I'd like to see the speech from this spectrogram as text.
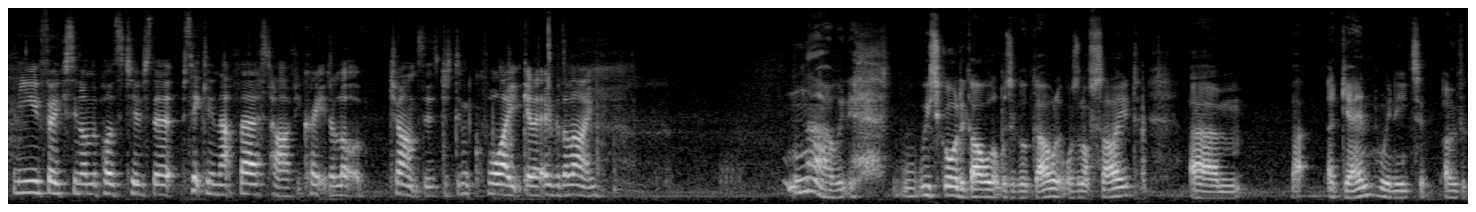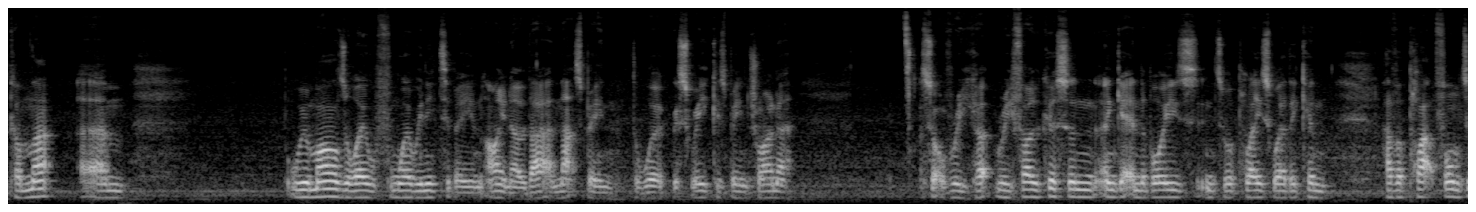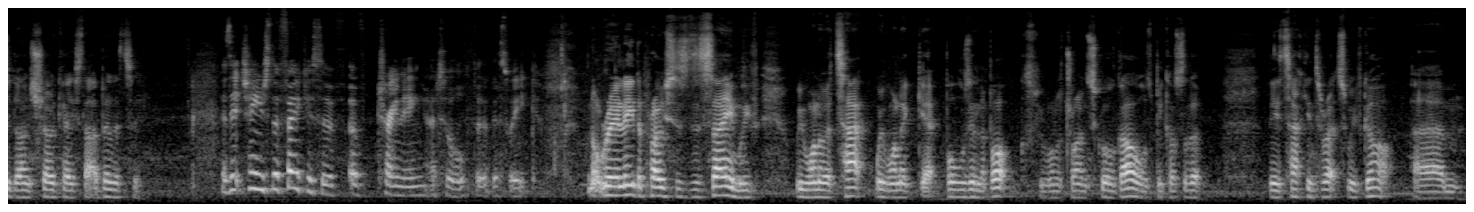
And are you focusing on the positives that, particularly in that first half, you created a lot of chances, just didn't quite get it over the line? No, we, we scored a goal that was a good goal. It wasn't offside. Um, but again, we need to overcome that. Um, but we're miles away from where we need to be, and I know that. And that's been the work this week has been trying to sort of re- refocus and, and getting the boys into a place where they can have a platform to go and showcase that ability. Has it changed the focus of, of training at all for this week? Not really. The process is the same. We've we want to attack. We want to get balls in the box. We want to try and score goals because of the the attacking threats we've got. Um,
